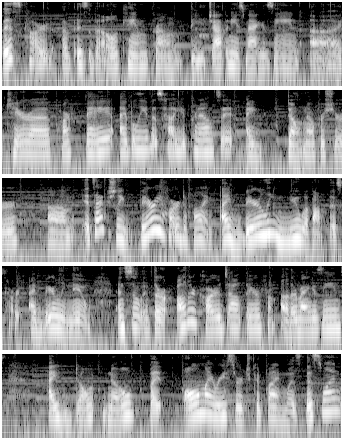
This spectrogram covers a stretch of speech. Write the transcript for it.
this card of Isabelle came from the Japanese magazine uh, Kara Parfait, I believe is how you pronounce it. I don't know for sure. Um, it's actually very hard to find. I barely knew about this card. I barely knew. And so if there are other cards out there from other magazines, I don't know, but all my research could find was this one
